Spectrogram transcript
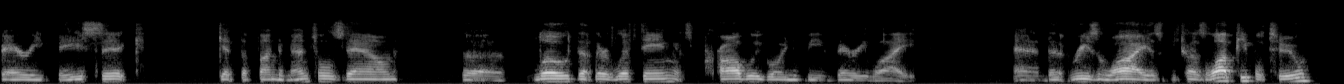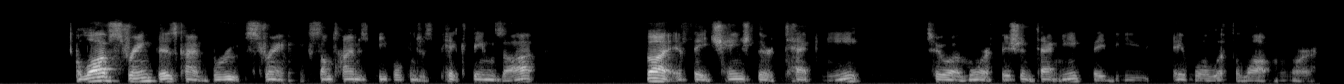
very basic, get the fundamentals down. The load that they're lifting is probably going to be very light. And the reason why is because a lot of people, too, a lot of strength is kind of brute strength. Sometimes people can just pick things up but if they changed their technique to a more efficient technique, they'd be able to lift a lot more.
